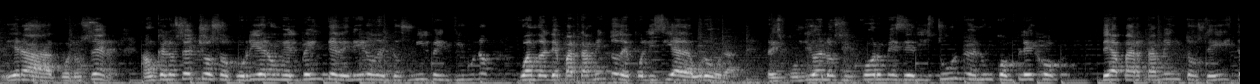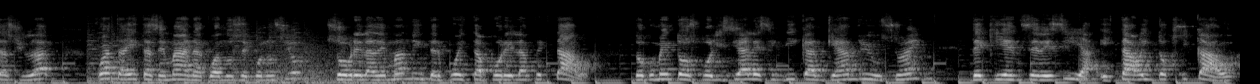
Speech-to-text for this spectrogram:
se diera a conocer. Aunque los hechos ocurrieron el 20 de enero del 2021, cuando el Departamento de Policía de Aurora respondió a los informes de disturbio en un complejo de apartamentos de esta ciudad, fue hasta esta semana cuando se conoció sobre la demanda interpuesta por el afectado. Documentos policiales indican que Andrew Swain, de quien se decía estaba intoxicado,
